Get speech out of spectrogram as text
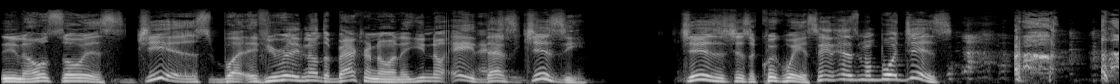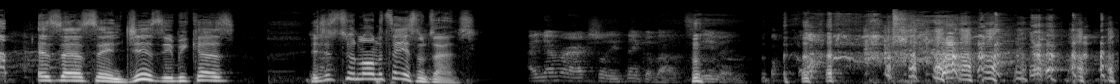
You know, so it's Jizz, but if you really know the background on it, you know, hey, that's Jizzy. Jizz is just a quick way of saying, that's my boy Jizz. Instead of saying Jizzy because it's just too long to say it sometimes. I never actually think about semen.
